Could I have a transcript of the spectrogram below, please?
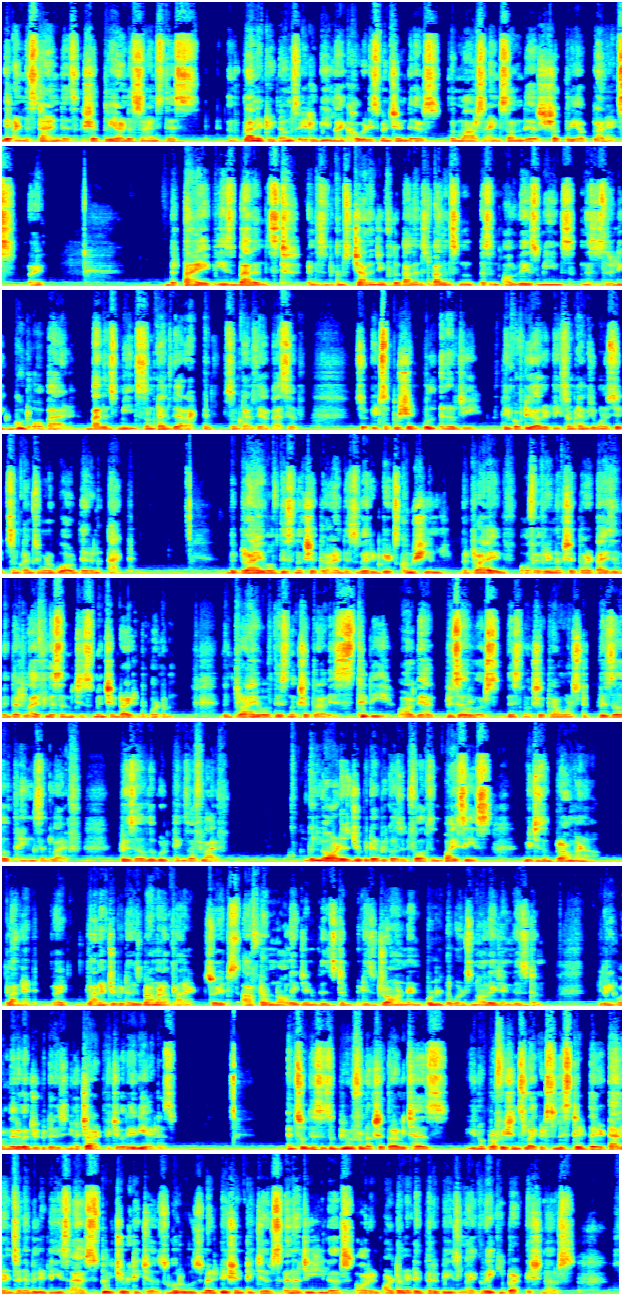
They understand this. Kshatriya understands this. In the planetary terms, it'll be like how it is mentioned there's the Mars and Sun, they are Kshatriya planets, right? the type is balanced and this becomes challenging for the balanced balance doesn't always means necessarily good or bad balance means sometimes they are active sometimes they are passive so it's a push and pull energy think of duality sometimes you want to sit sometimes you want to go out there and act the drive of this nakshatra and this is where it gets crucial the drive of every nakshatra ties in with that life lesson which is mentioned right at the bottom the drive of this nakshatra is sthiti or they are preservers. This nakshatra wants to preserve things in life, preserve the good things of life. The Lord is Jupiter because it falls in Pisces, which is a Brahmana planet, right? Planet Jupiter is Brahmana planet. So it's after knowledge and wisdom. It is drawn and pulled towards knowledge and wisdom, depending on wherever Jupiter is in your chart, whichever area it is. And so this is a beautiful nakshatra which has, you know, professions like it's listed there, talents and abilities as spiritual teachers, gurus, meditation teachers, energy healers, or in alternative therapies like Reiki practitioners,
